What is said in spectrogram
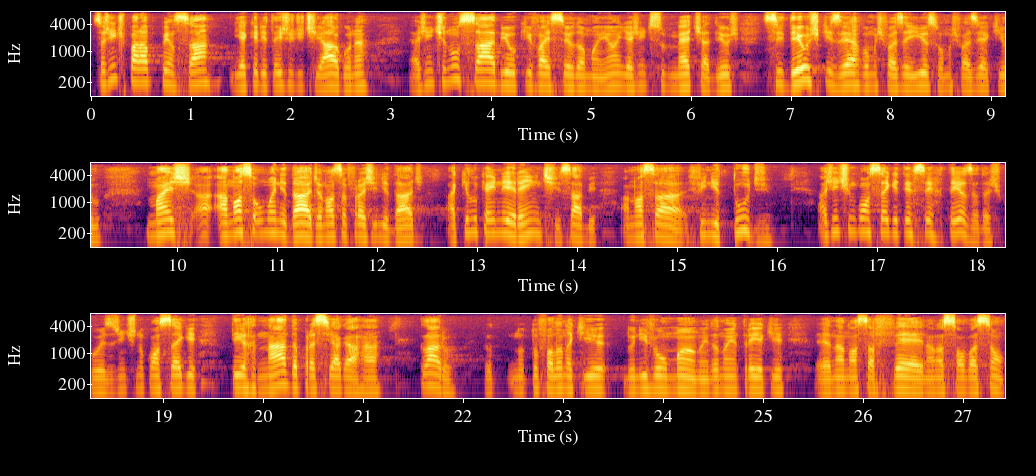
Se a gente parar para pensar, e aquele texto de Tiago, né? A gente não sabe o que vai ser do amanhã e a gente submete a Deus. Se Deus quiser, vamos fazer isso, vamos fazer aquilo mas a, a, nossa humanidade, a nossa fragilidade, aquilo que é inerente, sabe, a nossa finitude, a gente não consegue ter certeza das coisas, a gente não consegue ter nada para se agarrar. Claro, eu não estou falando aqui do nível humano, ainda não entrei aqui é, na nossa fé, na nossa salvação,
